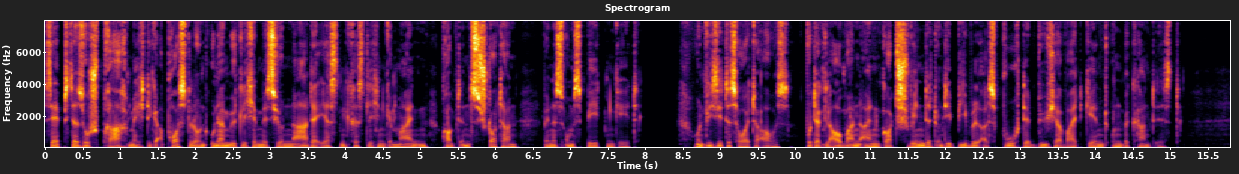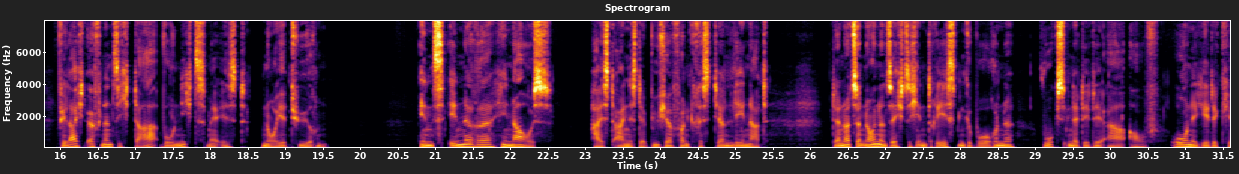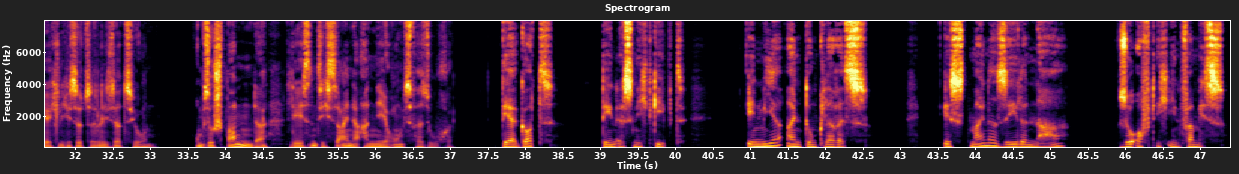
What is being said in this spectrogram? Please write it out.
Selbst der so sprachmächtige Apostel und unermüdliche Missionar der ersten christlichen Gemeinden kommt ins Stottern, wenn es ums Beten geht. Und wie sieht es heute aus, wo der Glaube an einen Gott schwindet und die Bibel als Buch der Bücher weitgehend unbekannt ist? Vielleicht öffnen sich da, wo nichts mehr ist, neue Türen. Ins Innere hinaus heißt eines der Bücher von Christian Lehnert. Der 1969 in Dresden geborene wuchs in der DDR auf, ohne jede kirchliche Sozialisation. Umso spannender lesen sich seine Annäherungsversuche. Der Gott, den es nicht gibt, in mir ein dunkler Riss, ist meiner Seele nah, so oft ich ihn vermiss.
